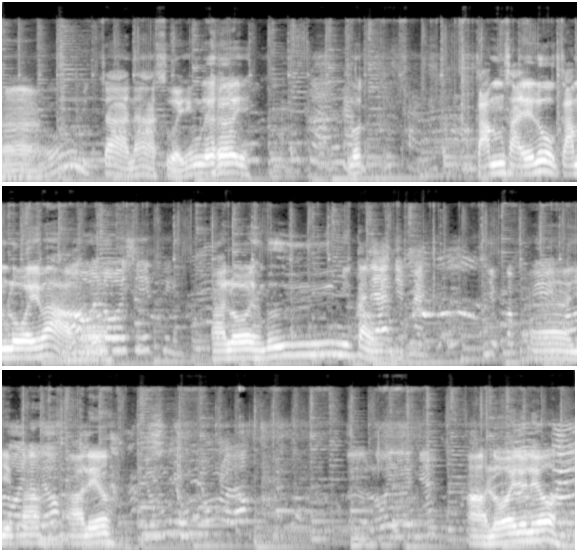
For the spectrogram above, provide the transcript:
อ่าโอ้ยจ้าหน้าสวยยังเลยรถกำใส่เลยลูกกำโรยเปล่าเอาโรยชีสสิอ่าโรยบื้อมีอัต่นองเนี้ยหยิบไหมหยิบกับเอพี่อหยิบโรเอาเร็วอ่าเร็วๆยุ้มยุ้มยุ้มเลยแล้วเออโรยเลยเนี้ยอ่าโรยเร็วไ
